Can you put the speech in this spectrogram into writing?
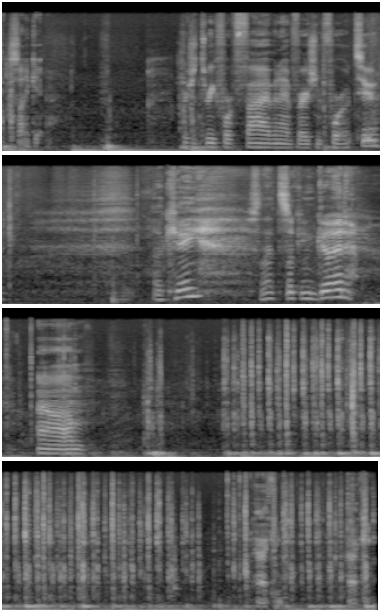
Looks like it. Version 345, and I have version 402. Okay, so that's looking good. Um, hacking, hacking.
